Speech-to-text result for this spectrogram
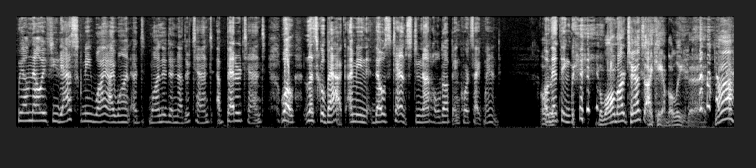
Well, now if you'd ask me why I want a, wanted another tent, a better tent, well, let's go back. I mean, those tents do not hold up in Quartzsite wind. Oh, oh the, that thing. the Walmart tents? I can't believe it. huh?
